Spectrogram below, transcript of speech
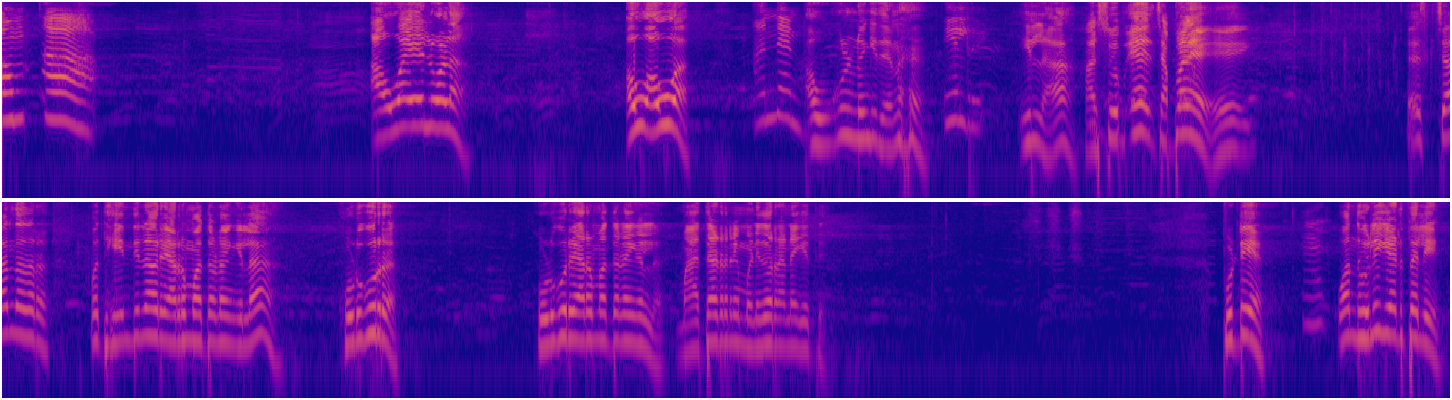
ಅಂ ಆ. ಅವ್ವ ಎಲ್ಲಿ ಒಳ? ಅವು ಅವ್ವ. ಅಂದೇನು ಅವುಗಳು ನುಂಗಿದೇನ? ಇಲ್ರಿ. ಇಲ್ಲ? ಹಸು ಏ ಚಪ್ಪಾಳೆ ಏ. ಎಷ್ಟು ಚಂದ ಅದ್ರ. ಮತ್ತು ಹಿಂದಿನವ್ರು ಯಾರು ಮಾತಾಡೋಂಗಿಲ್ಲ? ಹುಡುಗರು. ಹುಡುಗರು ಯಾರು ಮಾತಾಡೋಂಗಿಲ್ಲ? ಮಾತಾಡ್ರಿ ಮಣಿದವ್ರು ಏನಾಗೈತಿ ಪುಟ್ಟಿ ಒಂದು ಹುಲಿಗೆ ಎಡ್ತಲಿ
